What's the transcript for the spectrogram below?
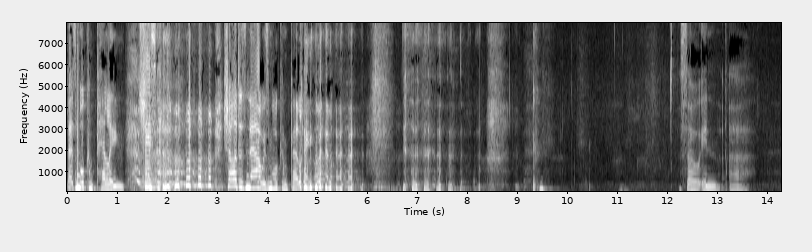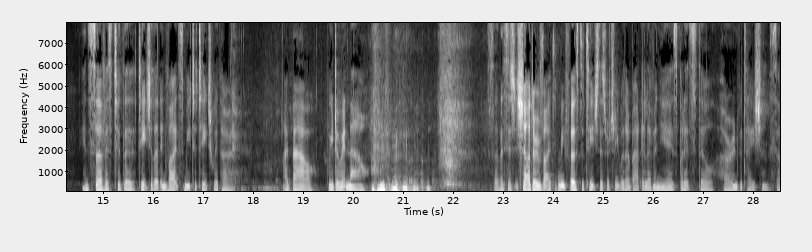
That's more compelling. She's Sharda's now is more compelling than. so in uh, in service to the teacher that invites me to teach with her, I bow. We do it now. so this is Sharda invited me first to teach this retreat with her about eleven years, but it's still her invitation. So.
